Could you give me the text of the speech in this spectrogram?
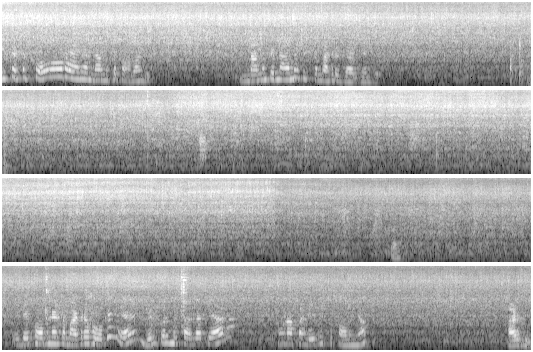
ਇਸ ਤੇ ਥੋੜਾ ਜਿਹਾ ਨਮਕ ਪਾਵਾਂਗੇ। ਨਮਕ ਨਾਲ ਨਾ ਫਿਰ ਟਮਾਟਰ ਗਲ ਜਾਂਦੇ। ਇਹ ਦੇਖੋ ਆਪਣੇ ਟਮਾਟਰ ਹੋ ਗਏ ਹੈ ਬਿਲਕੁਲ ਮਸਾਲਾ ਤਿਆਰ ਹੈ ਹੁਣ ਆਪਾਂ ਇਹਦੇ ਵਿੱਚ ਪਾਉਣੀ ਆ ਹਲਦੀ।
